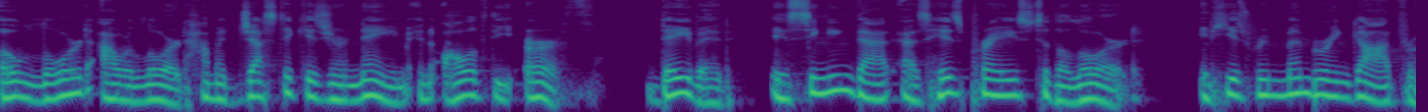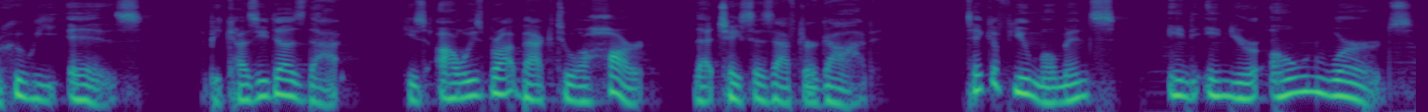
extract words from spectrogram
O Lord, our Lord, how majestic is your name in all of the earth. David is singing that as his praise to the Lord, and he is remembering God for who he is. And because he does that, he's always brought back to a heart that chases after God. Take a few moments and, in your own words,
